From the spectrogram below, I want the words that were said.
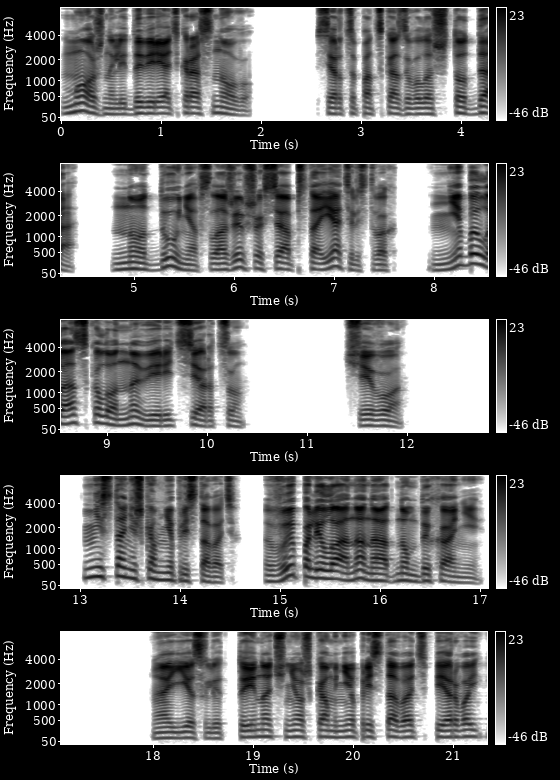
можно ли доверять Краснову. Сердце подсказывало, что да, но Дуня в сложившихся обстоятельствах не была склонна верить сердцу. «Чего?» «Не станешь ко мне приставать», — выпалила она на одном дыхании. «А если ты начнешь ко мне приставать первой?»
